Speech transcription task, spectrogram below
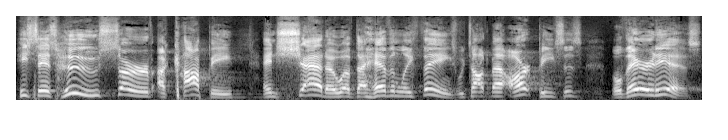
He says, who serve a copy and shadow of the heavenly things. We talked about art pieces well, there it is.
